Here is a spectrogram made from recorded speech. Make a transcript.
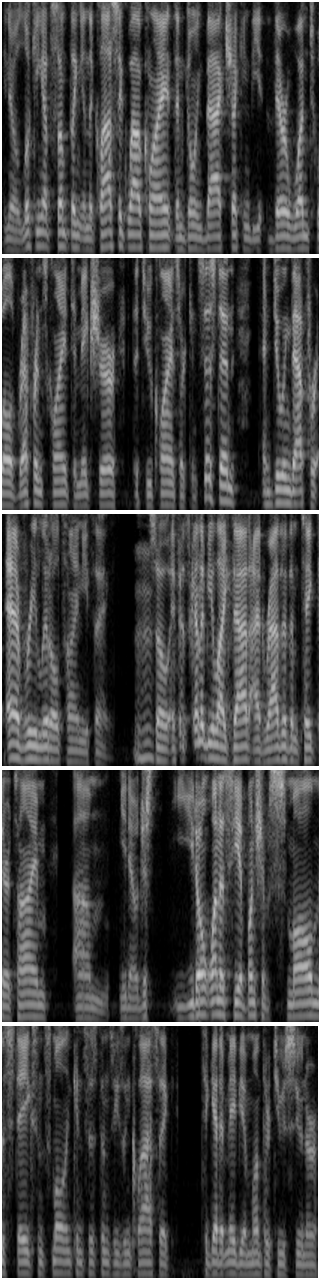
you know looking at something in the classic wow client then going back checking the their 112 reference client to make sure the two clients are consistent and doing that for every little tiny thing mm-hmm. so if it's going to be like that i'd rather them take their time um, you know just you don't want to see a bunch of small mistakes and small inconsistencies in classic to get it maybe a month or two sooner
